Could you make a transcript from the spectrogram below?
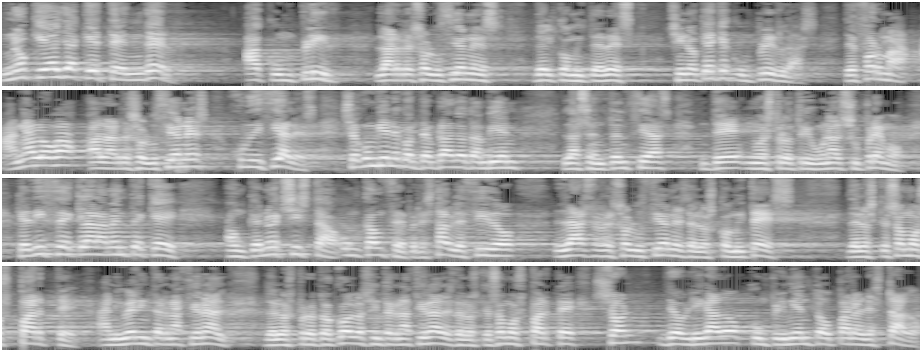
no que haya que tender a cumplir las resoluciones del Comité DESC, sino que hay que cumplirlas de forma análoga a las resoluciones judiciales, según viene contemplando también las sentencias de nuestro Tribunal Supremo, que dice claramente que, aunque no exista un cauce preestablecido, las resoluciones de los comités de los que somos parte a nivel internacional, de los protocolos internacionales de los que somos parte, son de obligado cumplimiento para el Estado.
